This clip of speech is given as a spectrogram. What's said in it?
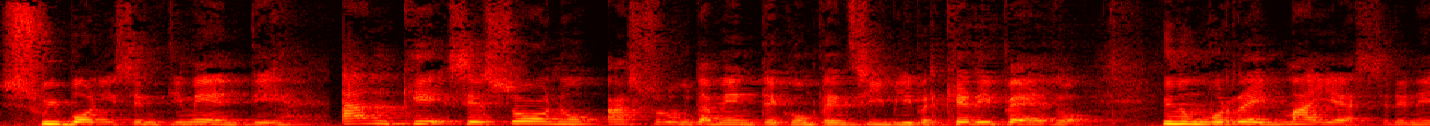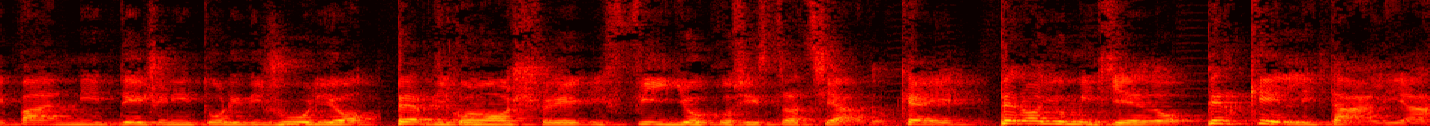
sui buoni sentimenti, anche se sono assolutamente comprensibili, perché ripeto, io non vorrei mai essere nei panni dei genitori di Giulio per riconoscere il figlio così straziato, ok? Però io mi chiedo, perché l'Italia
